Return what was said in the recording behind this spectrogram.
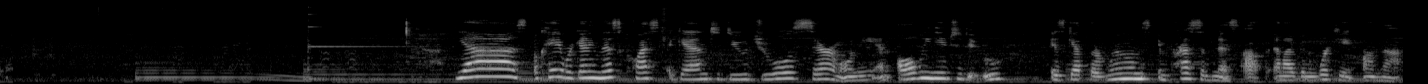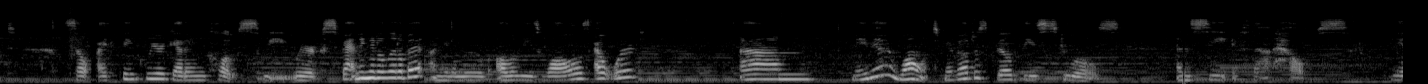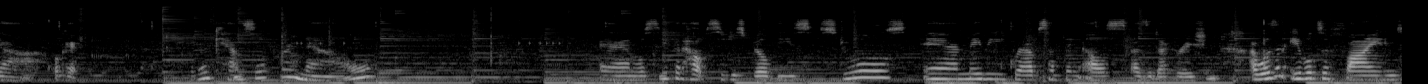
Yes! Okay, we're getting this quest again to do Jewel's ceremony, and all we need to do is get the room's impressiveness up, and I've been working on that. So I think we are getting close. We, we're expanding it a little bit. I'm going to move all of these walls outward. Um, maybe I won't. Maybe I'll just build these stools and see if that helps. Yeah, okay. I'm going to cancel for now and we'll see if it helps to just build these stools and maybe grab something else as a decoration. I wasn't able to find,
